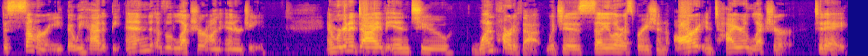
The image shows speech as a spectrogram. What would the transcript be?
the summary that we had at the end of the lecture on energy. And we're going to dive into one part of that, which is cellular respiration. Our entire lecture today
